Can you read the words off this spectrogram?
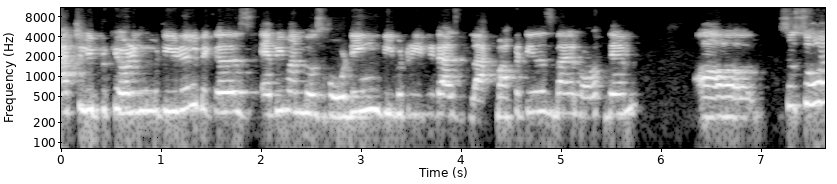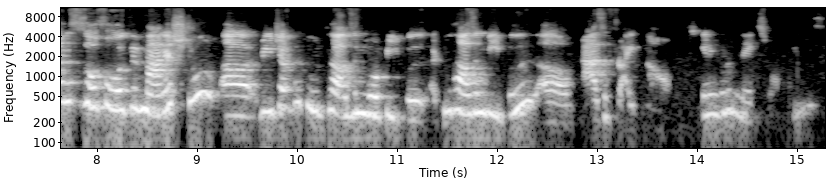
actually procuring the material because everyone was hoarding. We were treated as black marketeers by a lot of them. Uh, so so and so forth. We've managed to uh, reach out to 2,000 more people, uh, 2,000 people uh, as of right now. So can you go to the next one, please?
